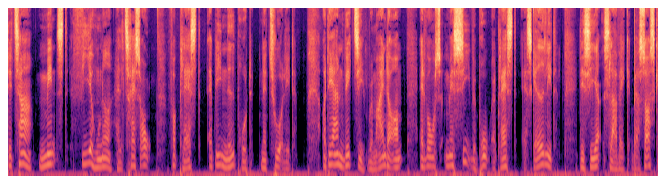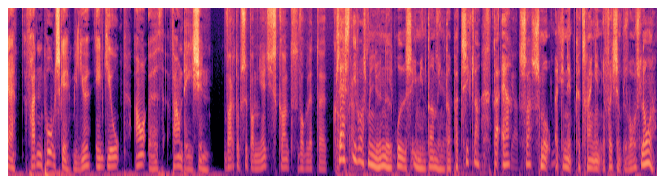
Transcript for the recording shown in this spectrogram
Det tager mindst 450 år for plast at blive nedbrudt naturligt. Og det er en vigtig reminder om, at vores massive brug af plast er skadeligt, det siger Slavek Bersoska fra den polske miljø-NGO Our Earth Foundation. Plast i vores miljø nedbrydes i mindre og mindre partikler, der er så små, at de nemt kan trænge ind i f.eks. vores lunger.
